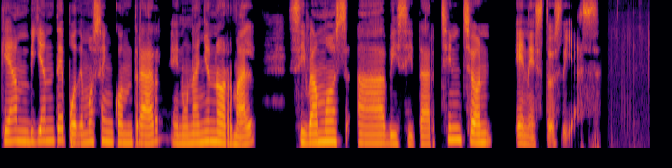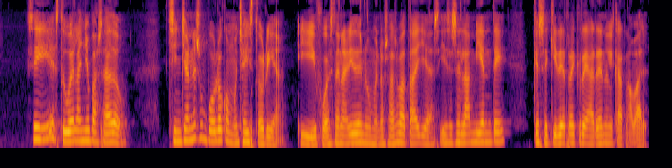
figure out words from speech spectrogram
qué ambiente podemos encontrar en un año normal si vamos a visitar Chinchón en estos días. Sí, estuve el año pasado. Chinchón es un pueblo con mucha historia y fue escenario de numerosas batallas y ese es el ambiente que se quiere recrear en el carnaval.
